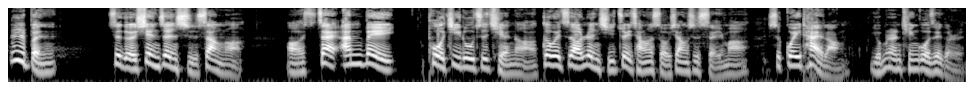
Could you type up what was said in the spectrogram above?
日本这个宪政史上啊，啊，在安倍。破纪录之前呢、啊，各位知道任期最长的首相是谁吗？是龟太郎。有没有人听过这个人？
